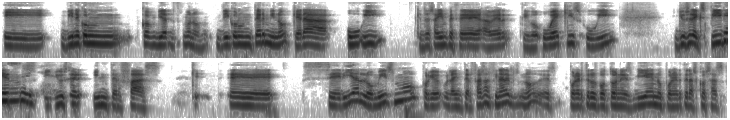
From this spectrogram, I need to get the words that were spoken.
y vine con un, bueno, di con un término que era UI, que entonces ahí empecé a ver, digo, UX, UI, User Experience y User Interface. Que, eh, sería lo mismo, porque la interfaz al final ¿no? es ponerte los botones bien o ponerte las cosas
